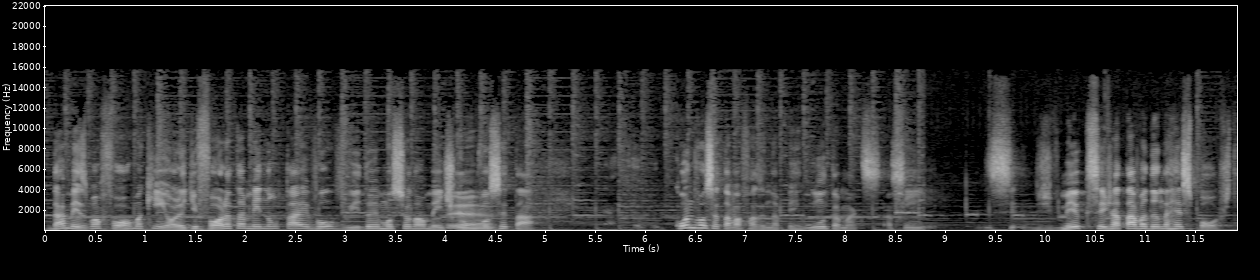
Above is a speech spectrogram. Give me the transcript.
da mesma forma, quem olha de fora também não tá envolvido emocionalmente É. como você tá. Quando você tava fazendo a pergunta, Max, assim, meio que você já tava dando a resposta.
